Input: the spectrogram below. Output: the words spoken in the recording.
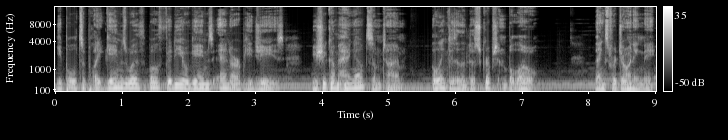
people to play games with, both video games and RPGs. You should come hang out sometime. The link is in the description below. Thanks for joining me.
